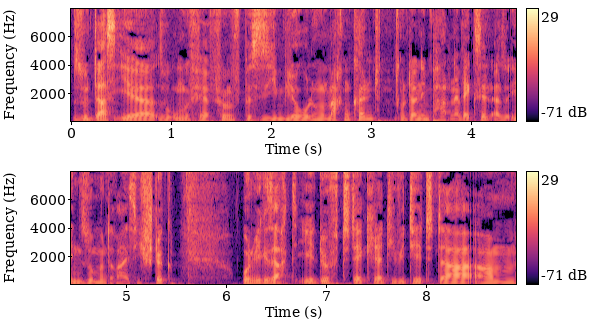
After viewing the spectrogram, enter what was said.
sodass ihr so ungefähr 5 bis 7 Wiederholungen machen könnt und dann den Partner wechselt, also in Summe 30 Stück. Und wie gesagt, ihr dürft der Kreativität da ähm,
